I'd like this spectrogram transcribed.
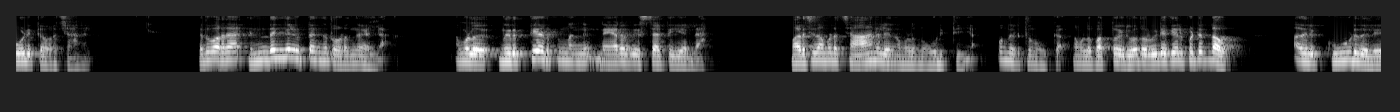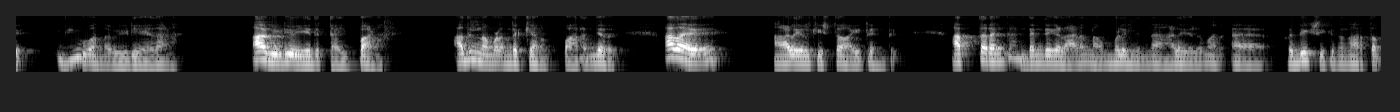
ഓഡിറ്റ് അവർ ചാനൽ എന്ന് പറഞ്ഞാൽ എന്തെങ്കിലും ഇട്ടങ്ങ് തുടങ്ങുകയല്ല. നമ്മൾ നിർത്തിയെടുത്ത് അങ്ങ് നേരെ റീസ്റ്റാർട്ട് ചെയ്യല്ല മറിച്ച് നമ്മുടെ ചാനൽ നമ്മളൊന്ന് ഓഡിറ്റ് ചെയ്യുക. ഒന്ന് എടുത്ത് നോക്കുക. നമ്മൾ പത്തോ ഇരുപതോ വീഡിയോ കേൾപ്പെട്ടിട്ടുണ്ടാവും അതിൽ കൂടുതൽ വ്യൂ വന്ന വീഡിയോ ഏതാണ്? ആ വീഡിയോ ഏത് ടൈപ്പാണ് അതിൽ നമ്മൾ എന്തൊക്കെയാണ് പറഞ്ഞത്? അതായത് ആളുകൾക്ക് ഇഷ്ടമായിട്ടുണ്ട്. അത്തരം കണ്ടന്റുകളാണ് നമ്മളിൽ നിന്ന് ആളുകൾ പ്രതീക്ഷിക്കുന്നതെന്ന് അർത്ഥം.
